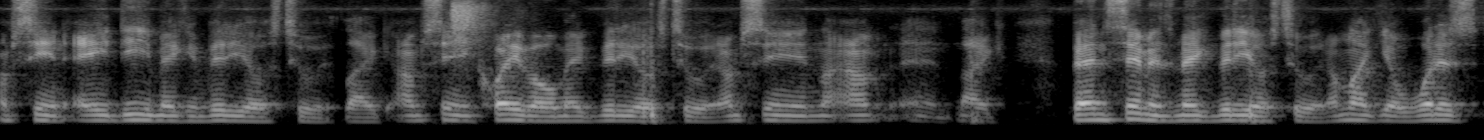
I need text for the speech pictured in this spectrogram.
I'm seeing AD making videos to it. Like I'm seeing Quavo make videos to it. I'm seeing I'm, like Ben Simmons make videos to it. I'm like, yo, what is,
